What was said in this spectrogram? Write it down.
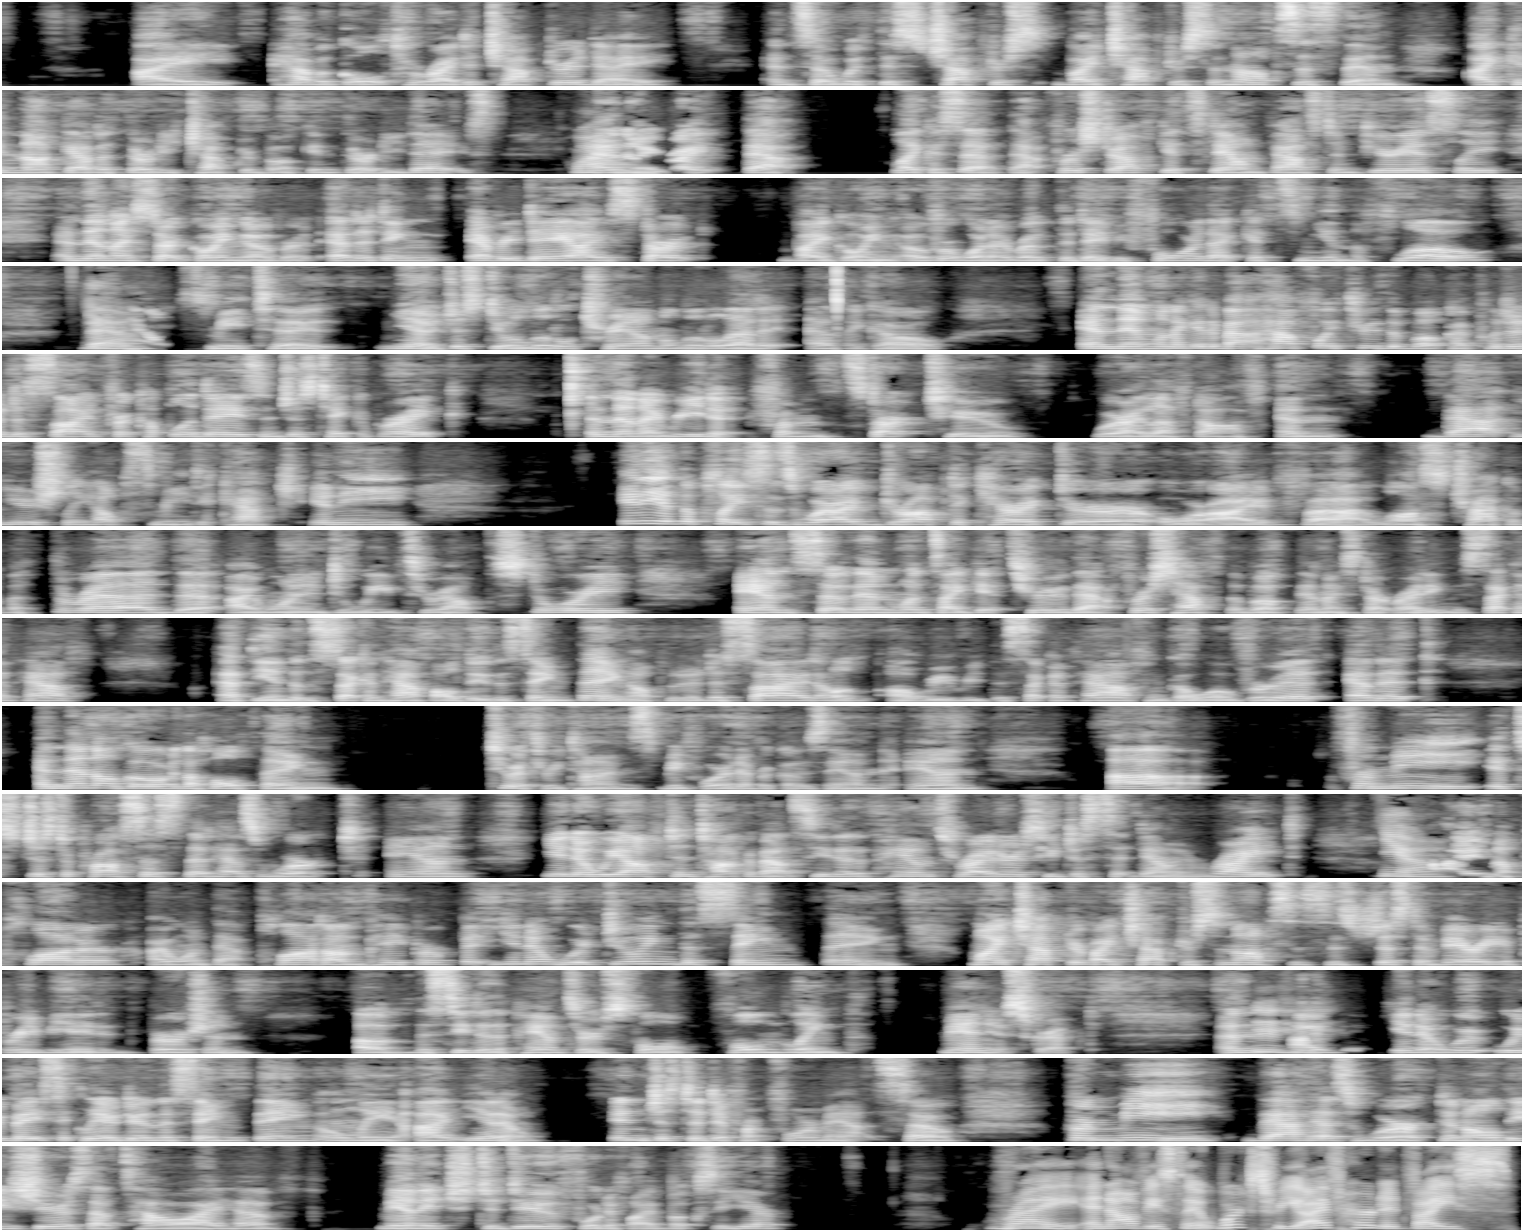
I have a goal to write a chapter a day and so with this chapter by chapter synopsis, then I can knock out a 30 chapter book in 30 days. Wow. And I write that, like I said, that first draft gets down fast and furiously. And then I start going over it, editing every day. I start by going over what I wrote the day before. That gets me in the flow. That yeah. helps me to, you know, just do a little trim, a little edit as I go. And then when I get about halfway through the book, I put it aside for a couple of days and just take a break and then I read it from start to where I left off. And that usually helps me to catch any any of the places where I've dropped a character or I've uh, lost track of a thread that I wanted to weave throughout the story. And so then once I get through that first half of the book, then I start writing the second half. At the end of the second half, I'll do the same thing. I'll put it aside. I'll, I'll reread the second half and go over it, edit, and then I'll go over the whole thing two or three times before it ever goes in. And uh, for me, it's just a process that has worked. And, you know, we often talk about seat of the pants writers who just sit down and write. Yeah. I'm a plotter. I want that plot on paper. But, you know, we're doing the same thing. My chapter by chapter synopsis is just a very abbreviated version of the seat of the pantsers full, full length manuscript. And mm-hmm. I, you know, we, we basically are doing the same thing, only I, you know, in just a different format. So for me, that has worked. And all these years, that's how I have managed to do four to five books a year. Right. And obviously it works for you. I've heard advice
